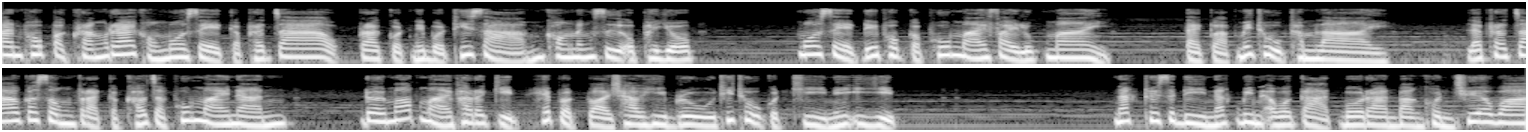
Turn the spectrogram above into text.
การพบปะครั้งแรกของโมเสสกับพระเจ้า ปรากฏในบทที่ 3 ของหนังสืออพยพ โมเสสได้พบกับผู้ไม้ไฟลุกไหม้ แต่กลับไม่ถูกทำลาย และพระเจ้าก็ทรงตรัสกับเขาจากผู้ไม้นั้น โดยมอบหมายภารกิจให้ปลดปล่อยชาวฮีบรูที่ถูกกดขี่ในอียิปต์นักทฤษฎีนักบินอวกาศโบราณบางคนเชื่อว่า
